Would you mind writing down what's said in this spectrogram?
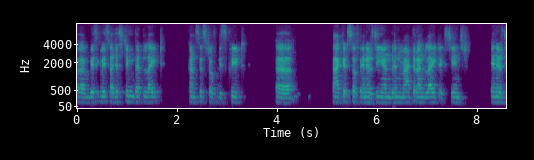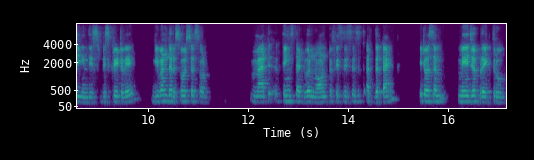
uh, basically suggesting that light consists of discrete uh, packets of energy and then matter and light exchanged energy in this discrete way given the resources or matter, things that were known to physicists at the time it was a major breakthrough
